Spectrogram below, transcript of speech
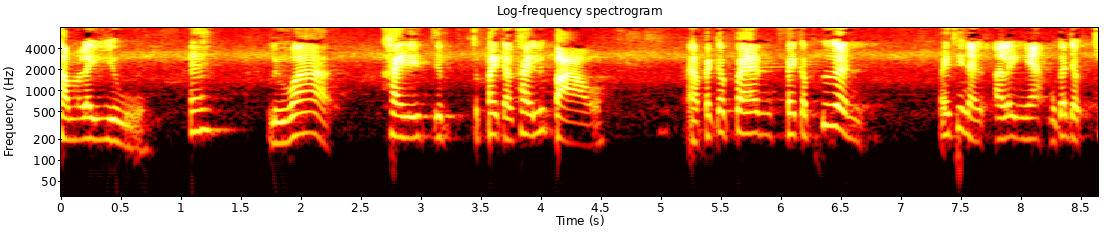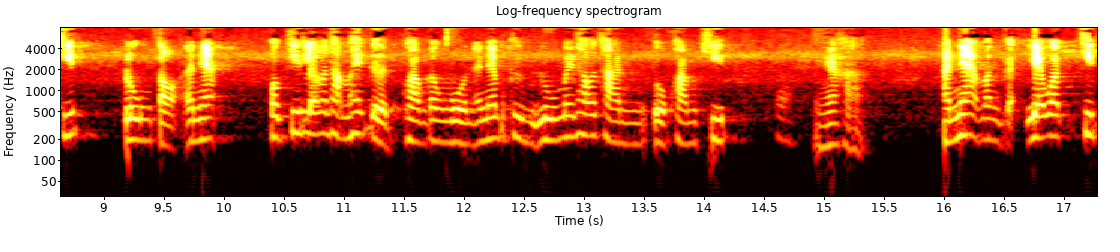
ทำอะไรอยู่ เอ๊ะ หรือว่าใครจะจะไปกับใครหรือเปล่าอะไปกับแฟนไปกับเพื่อน ไปที่ไหนอะไรเงี้ย มันก็จะคิดปรุงต่ออันเนี้ย พอคิดแล้วมันทำให้เกิดความกังวล อันเนี้ยคือรู้ไม่เท่าทันตัวความคิดค่ะอย่างเงี้ยค่ะ อันเนี้ยมันก็เรียกว่าคิด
